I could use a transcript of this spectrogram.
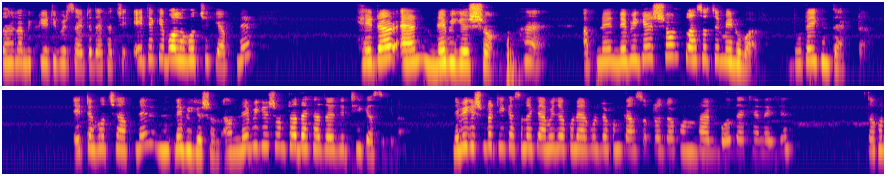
তাহলে আমি ক্রিয়েটিভের সাইটে দেখাচ্ছি। এটাকে বলা হচ্ছে কি আপনার? হেডার অ্যান্ড নেভিগেশন হ্যাঁ? আপনি নেভিগেশন প্লাস হচ্ছে মেনু বার দুটাই কিন্তু একটা। এটা হচ্ছে আপনার নেভিগেশন আর নেভিগেশনটা দেখা যায় যে ঠিক আছে কিনা? নেভিগেশনটা ঠিক আছে নাকি? আমি যখন এয়ারপোর্ট যখন কাজটা যখন রাখব, দেখেন এই যে, তখন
